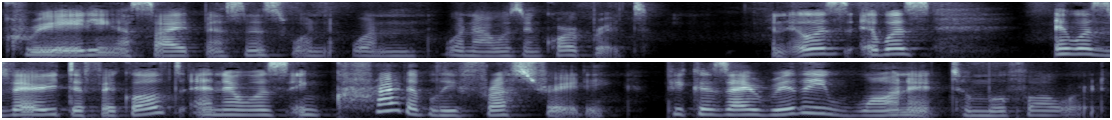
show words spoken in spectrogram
creating a side business when when when I was in corporate. And it was it was it was very difficult and it was incredibly frustrating because I really wanted to move forward.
